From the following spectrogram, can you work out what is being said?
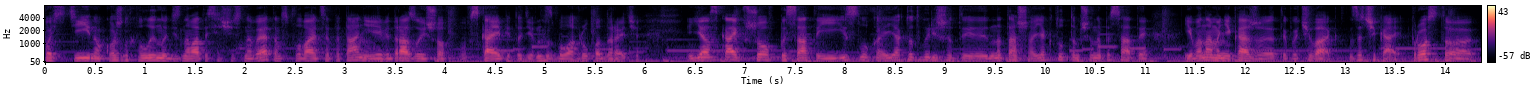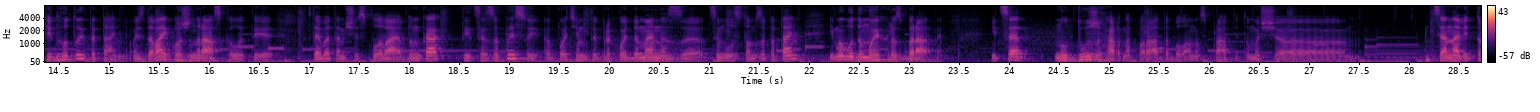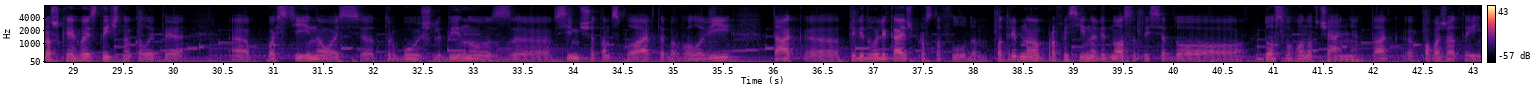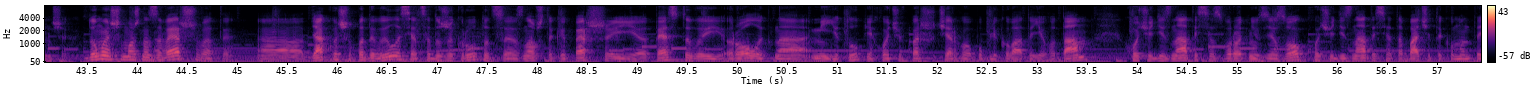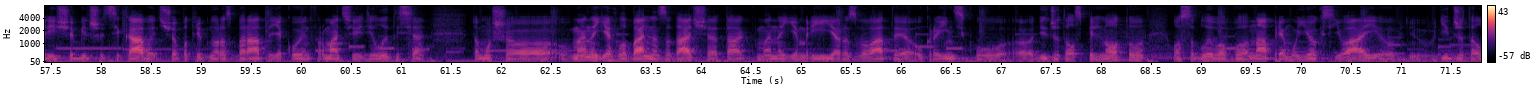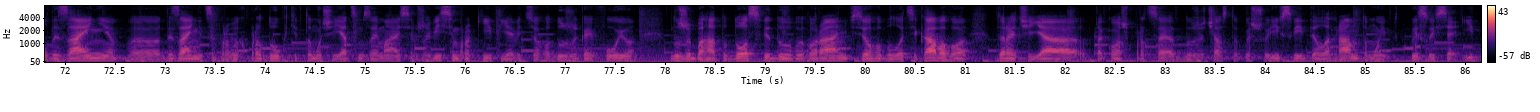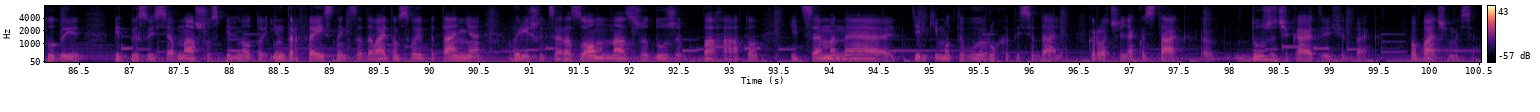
Постійно, кожну хвилину дізнаватися щось нове, там спливає це питання. Я відразу йшов в скайпі, тоді в нас була група, до речі. І я в скайп йшов писати їй, і слухай, як тут вирішити, Наташа, а як тут там що написати? І вона мені каже: типу, чувак, зачекай, просто підготуй питання. Ось давай кожен раз, коли ти в тебе там щось спливає в думках, ти це записуй, а потім ти приходь до мене з цим листом запитань, і ми будемо їх розбирати. І це ну дуже гарна порада була насправді, тому що це навіть трошки егоїстично, коли ти е, постійно ось е, турбуєш людину з е, всім, що там спливає в тебе в голові. Так, е, ти відволікаєш просто флудом. Потрібно професійно відноситися до, до свого навчання, так, е, поважати інших. Думаю, що можна завершувати. Е, Дякую, що подивилися. Це дуже круто. Це знов ж таки перший тестовий ролик на мій YouTube. Я хочу в першу чергу опублікувати його там. Хочу дізнатися зворотній зв'язок, хочу дізнатися та бачити коментарі, що більше цікавить, що потрібно розбирати, якою інформацією ділитися. Тому що в мене є глобальна задача, так, в мене є мрія розвивати українську діджитал спільноту, особливо в напряму UX UI, в- в діджитал дизайні, в е, дизайні цифрових продуктів, тому що я цим займаюся вже 8 років. Я від цього дуже кайфую, дуже багато досвіду, вигорань, всього було цікавого. До речі, я також про це дуже часто пишу і в свій телеграм, тому і підписуйся і туди, підписуйся в нашу спільноту інтерфейсник, задавай там свої питання, вирішуй це разом. Нас вже дуже багато, і це мене тільки мотивує рухатися далі. Коротше, якось так. Е, Дуже чекаю твій фідбек. Побачимося.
